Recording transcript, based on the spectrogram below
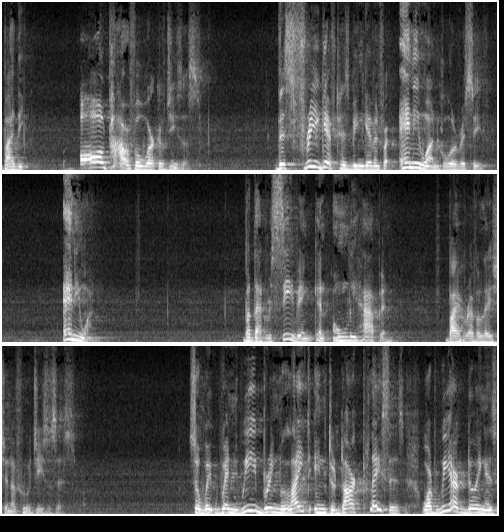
by the all powerful work of Jesus. This free gift has been given for anyone who will receive. Anyone. But that receiving can only happen by a revelation of who Jesus is. So when we bring light into dark places, what we are doing is,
